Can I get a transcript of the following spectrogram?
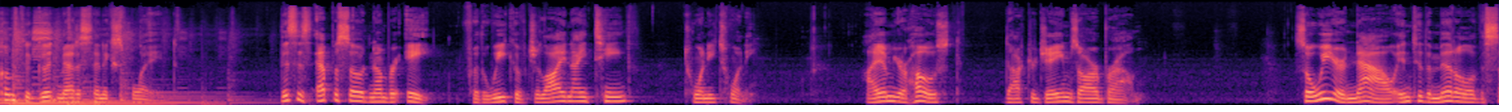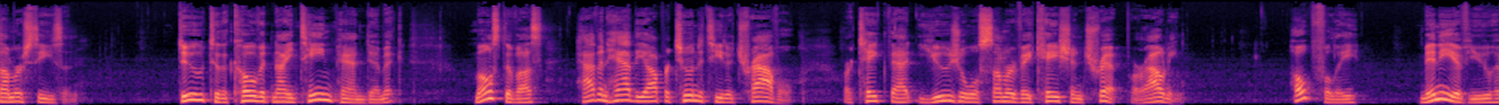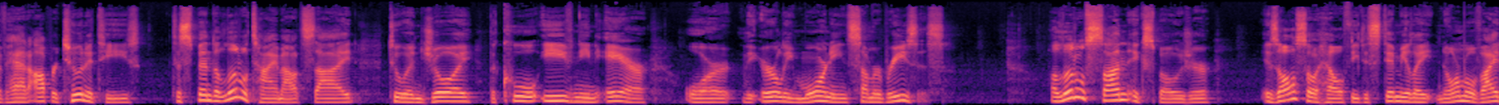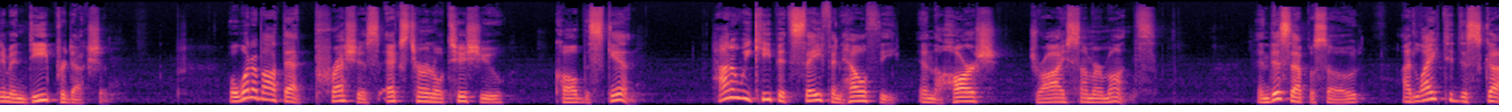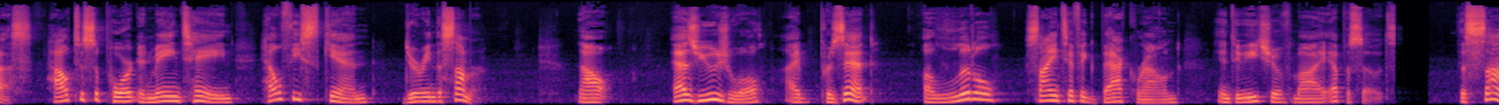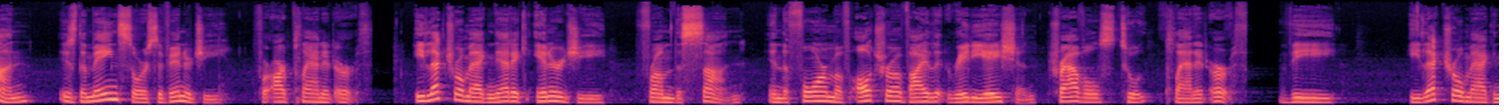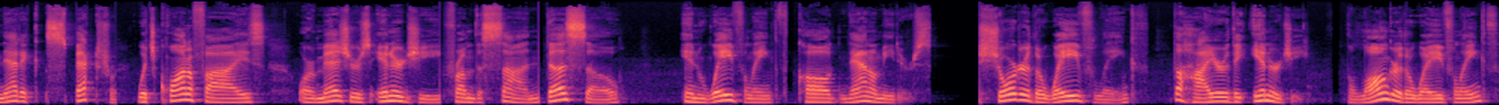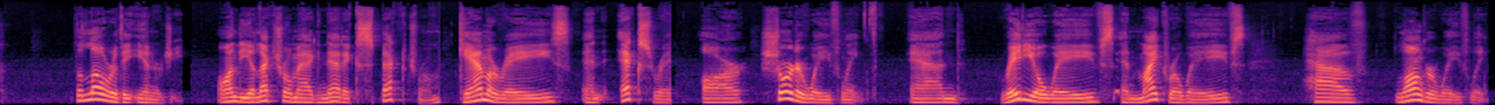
Welcome to Good Medicine Explained. This is episode number 8 for the week of July 19th, 2020. I am your host, Dr. James R. Brown. So, we are now into the middle of the summer season. Due to the COVID 19 pandemic, most of us haven't had the opportunity to travel or take that usual summer vacation trip or outing. Hopefully, many of you have had opportunities to spend a little time outside to enjoy the cool evening air or the early morning summer breezes. A little sun exposure is also healthy to stimulate normal vitamin D production. But what about that precious external tissue called the skin? How do we keep it safe and healthy in the harsh, dry summer months? In this episode, I'd like to discuss how to support and maintain healthy skin during the summer. Now, as usual, I present a little scientific background into each of my episodes. The sun is the main source of energy for our planet Earth. Electromagnetic energy from the sun in the form of ultraviolet radiation travels to planet Earth. The electromagnetic spectrum, which quantifies or measures energy from the sun, does so in wavelength called nanometers. The shorter the wavelength, the higher the energy. The longer the wavelength, the lower the energy. On the electromagnetic spectrum, gamma rays and X rays are shorter wavelength, and radio waves and microwaves have longer wavelength.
